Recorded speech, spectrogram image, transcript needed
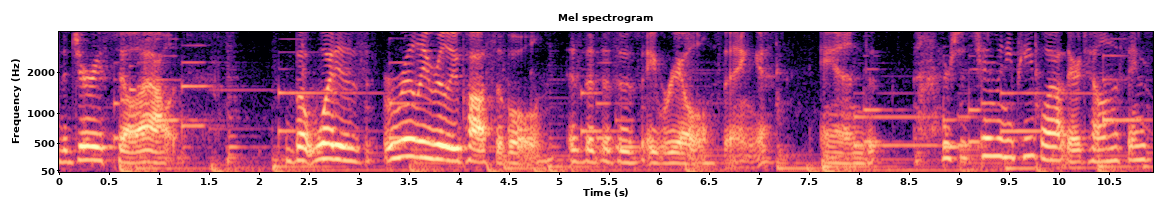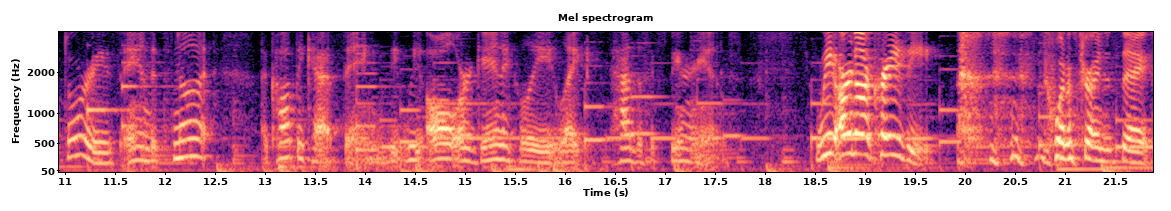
the jury's still out. But what is really, really possible is that this is a real thing. And there's just too many people out there telling the same stories. And it's not a copycat thing. We, we all organically, like, had this experience. We are not crazy. That's what I'm trying to say.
